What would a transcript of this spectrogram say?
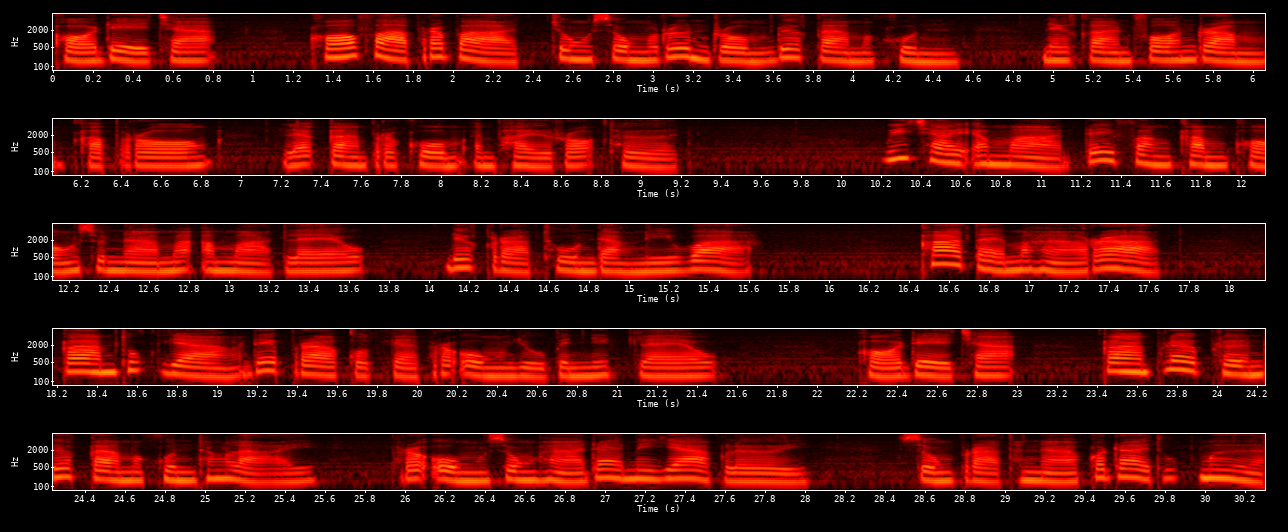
ขอเดชะ ขอฝ่าพระบาทจงทรงรื่นรมด้วยกามคุณ ในการฟ้อนรำขับร้อง และการประโคมอันไพเราะเถิด วิชัยอมาตได้ฟังคำของสุนามะอมาตแล้วได้กราบทูลดังนี้ว่าข้าแต่มหาราช กามทุกอย่างได้ปรากฏแก่พระองค์อยู่เป็นนิดแล้ว ขอเดชะ การเพลิดเพลินด้วยกามคุณทั้งหลาย พระองค์ทรงหาได้ไม่ยากเลย ทรงปรารถนาก็ได้ทุกเมื่อ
